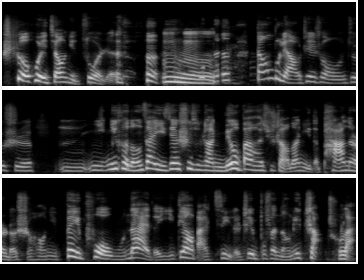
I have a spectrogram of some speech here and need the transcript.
社会教你做人，嗯，我们当不了这种就是。嗯，你你可能在一件事情上，你没有办法去找到你的 partner 的时候，你被迫无奈的一定要把自己的这部分能力长出来。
